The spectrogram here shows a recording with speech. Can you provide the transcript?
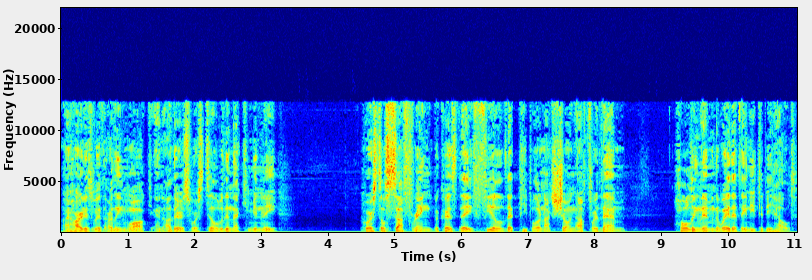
my heart is with Arlene Walk and others who are still within that community who are still suffering because they feel that people are not showing up for them, holding them in the way that they need to be held.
